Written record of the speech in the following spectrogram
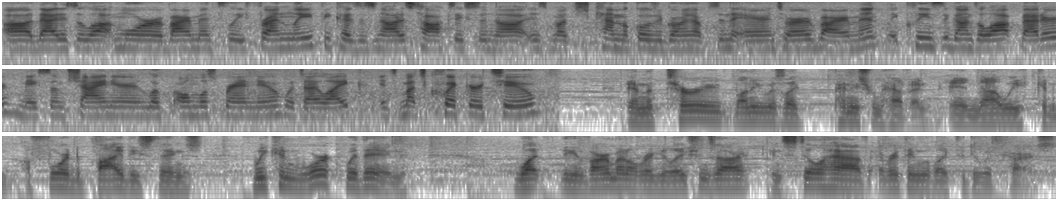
uh, that is a lot more environmentally friendly because it's not as toxic, so not as much chemicals are going up in the air into our environment. It cleans the guns a lot better, makes them shinier and look almost brand new, which I like. It's much quicker too. And the TURI money was like pennies from heaven, and now we can afford to buy these things. We can work within what the environmental regulations are and still have everything we like to do with cars.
